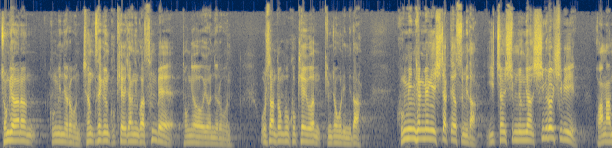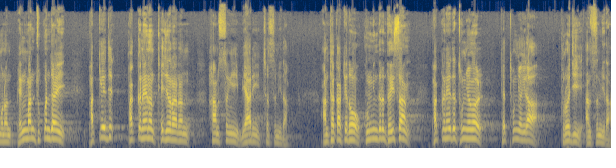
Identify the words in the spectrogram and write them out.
존경하는 국민 여러분, 정세균 국회의장님과 선배 동료 의원 여러분, 울산 동구 국회의원 김종훈입니다. 국민혁명이 시작되었습니다. 2016년 11월 12일 광화문은 100만 주권자의 박근혜는 퇴진하라는 함성이 메아리 쳤습니다. 안타깝게도 국민들은 더 이상 박근혜 대통령을 대통령이라 부르지 않습니다.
